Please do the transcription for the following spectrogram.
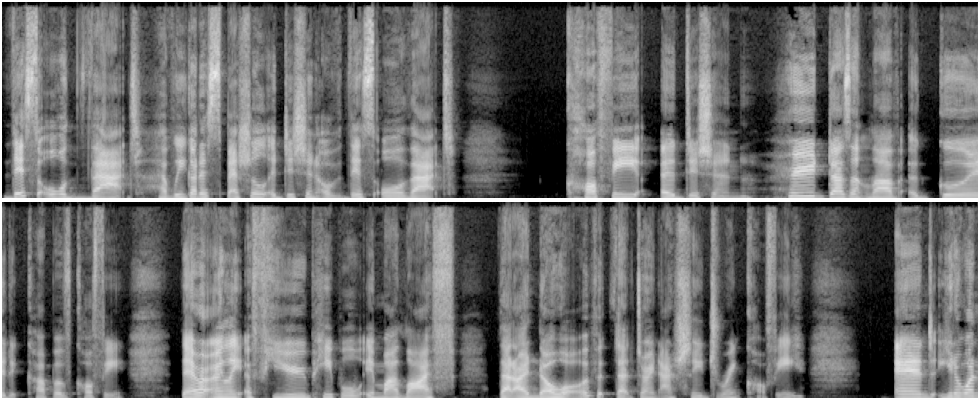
this or that? Have we got a special edition of this or that? Coffee edition. Who doesn't love a good cup of coffee? There are only a few people in my life that I know of that don't actually drink coffee. And you know what?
